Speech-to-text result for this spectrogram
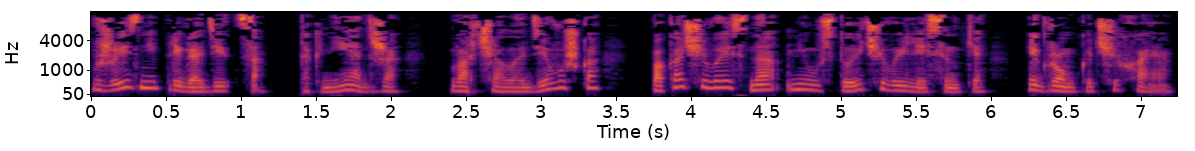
в жизни пригодится. Так нет же, ворчала девушка, покачиваясь на неустойчивой лесенке и громко чихая.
